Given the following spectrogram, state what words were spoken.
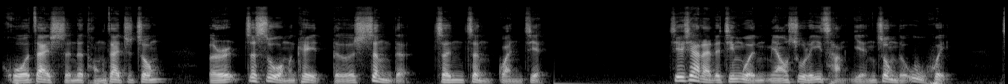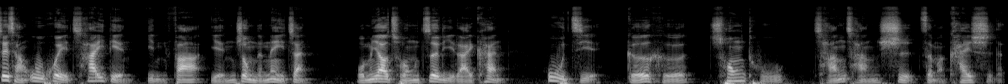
活在神的同在之中，而这是我们可以得胜的真正关键。接下来的经文描述了一场严重的误会，这场误会差一点引发严重的内战。我们要从这里来看，误解、隔阂、冲突常常是怎么开始的。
